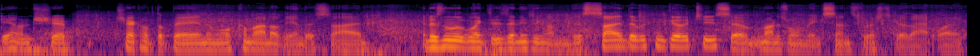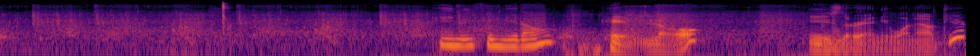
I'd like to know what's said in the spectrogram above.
Down ship, check out the bay, and then we'll come out on the other side. It doesn't look like there's anything on this side that we can go to, so might as well make sense for us to go that way. Anything at all? Hello? Is there anyone out here?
